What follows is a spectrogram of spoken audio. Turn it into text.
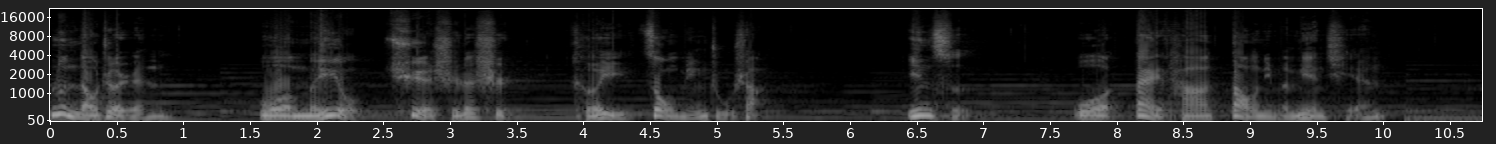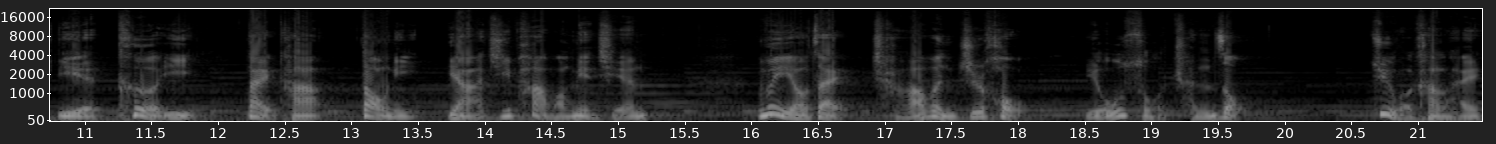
论到这人，我没有确实的事可以奏明主上，因此我带他到你们面前，也特意带他到你亚基帕王面前，为要在查问之后有所陈奏。据我看来。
